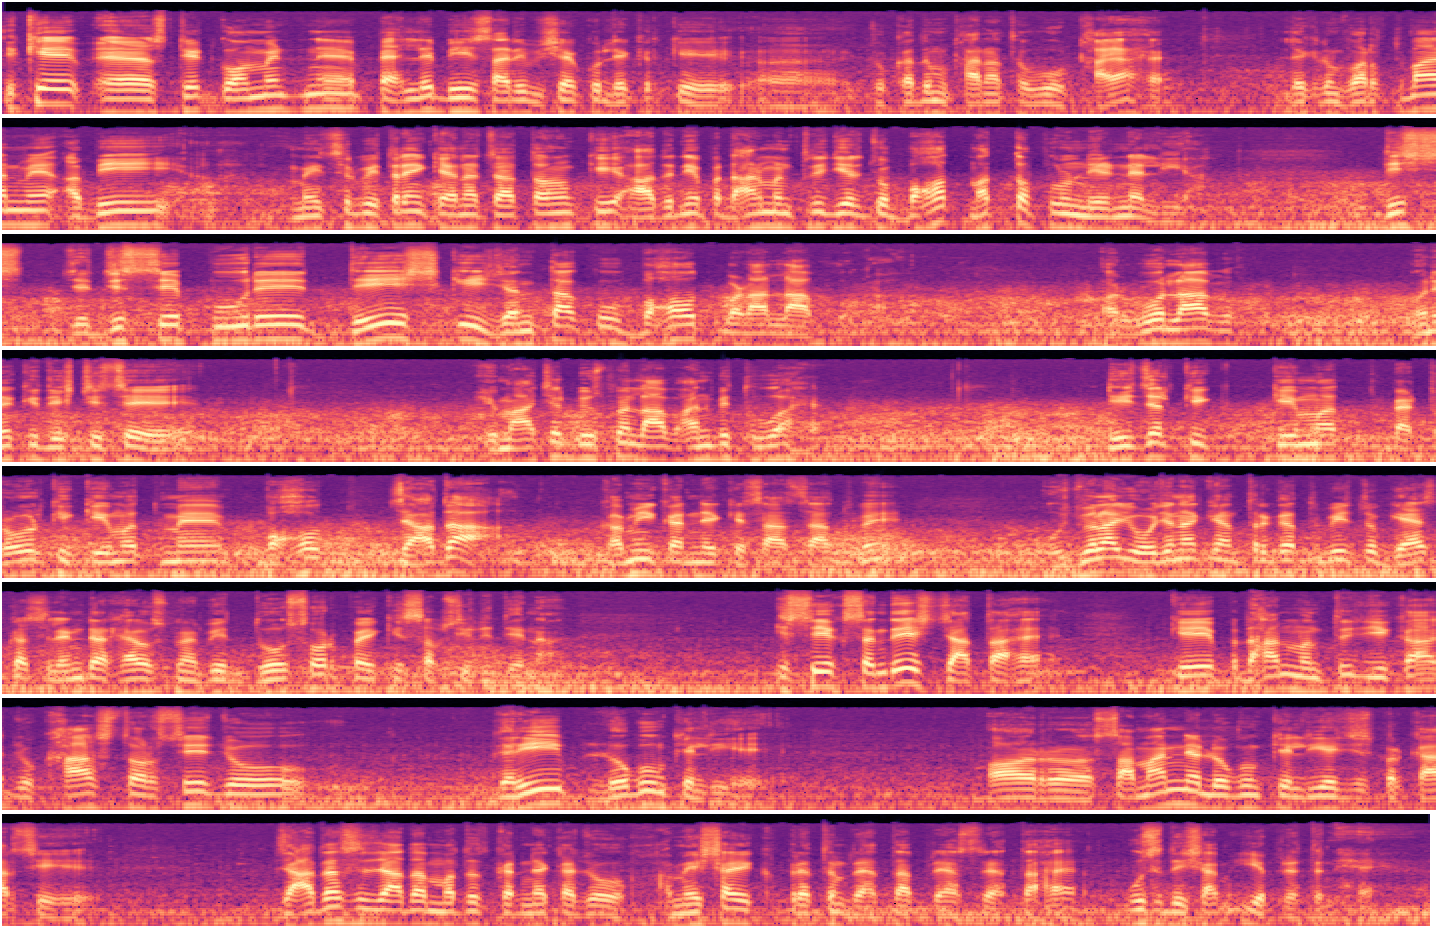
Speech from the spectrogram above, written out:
देखिए state government ने पहले भी सारे विषय को लेकर के जो कदम उठाना था वो उठाया है। लेकिन वर्तमान में अभी मैं सिर्फ़ इतना ही कहना चाहता हूँ कि आदरणीय प्रधानमंत्री जी ने जो बहुत महत्वपूर्ण निर्णय लिया, जिस जिससे पूरे देश की जनता को बहुत बड़ा लाभ होगा। और वो लाभ होने की दृष्टि से हिमाचल भी उसमें लाभान्वित हुआ है। डीजल की कीमत, पेट्रोल की कीमत में बहुत ज़्यादा कमी करने के साथ साथ में उज्ज्वला योजना के अंतर्गत भी जो गैस का सिलेंडर है, उसमें भी दो सौ रुपये की सब्सिडी देना। इससे एक संदेश जाता है कि प्रधानमंत्री जी का जो खास तौर से जो गरीब लोगों के लिए और सामान्य लोगों के लिए जिस प्रकार से ज़्यादा से ज़्यादा मदद करने का जो हमेशा एक प्रयत्न रहता, प्रयास रहता है, उस दिशा में ये प्रयत्न है।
